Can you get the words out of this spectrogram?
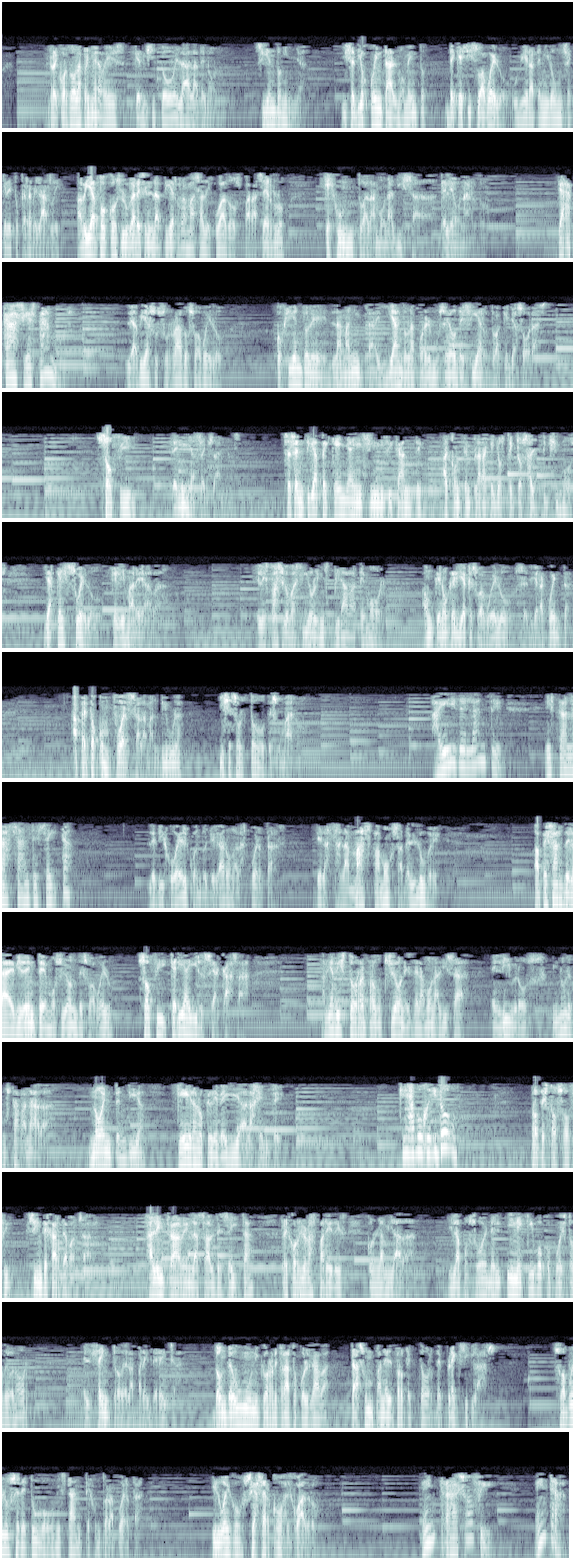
Recordó la primera vez que visitó el ala de Non, siendo niña, y se dio cuenta al momento de que si su abuelo hubiera tenido un secreto que revelarle, había pocos lugares en la tierra más adecuados para hacerlo que junto a la Mona Lisa de Leonardo. Ya casi estamos, le había susurrado su abuelo, cogiéndole la manita y guiándola por el museo desierto aquellas horas. Sophie tenía seis años. Se sentía pequeña e insignificante al contemplar aquellos techos altísimos y aquel suelo que le mareaba. El espacio vacío le inspiraba temor, aunque no quería que su abuelo se diera cuenta. Apretó con fuerza la mandíbula y se soltó de su mano. Ahí delante está la sal de Seita, le dijo él cuando llegaron a las puertas de la sala más famosa del Louvre. A pesar de la evidente emoción de su abuelo, Sophie quería irse a casa. Había visto reproducciones de la Mona Lisa en libros y no le gustaba nada. No entendía qué era lo que le veía a la gente. ¡Qué aburrido! protestó Sophie sin dejar de avanzar. Al entrar en la sala de Seita, recorrió las paredes con la mirada y la posó en el inequívoco puesto de honor, el centro de la pared derecha, donde un único retrato colgaba tras un panel protector de plexiglas. Su abuelo se detuvo un instante junto a la puerta y luego se acercó al cuadro. Entra, Sophie, entra.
